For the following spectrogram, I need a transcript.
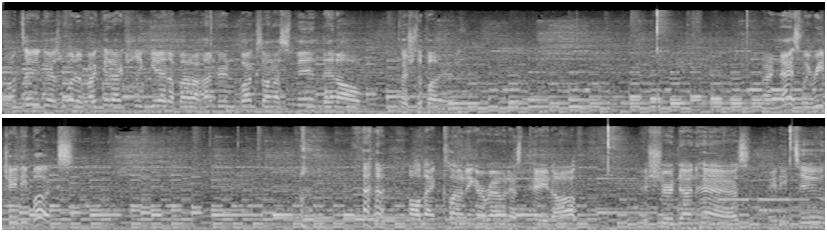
I'll tell you guys what, if I could actually get about a hundred bucks on a spin, then I'll push the button. All right, nice, we reach 80 bucks. All that clowning around has paid off. It sure done has. 82.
